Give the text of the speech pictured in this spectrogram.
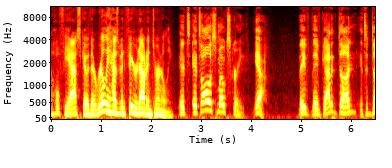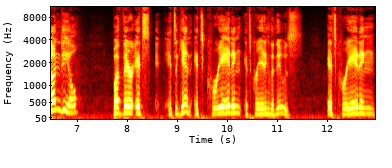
a whole fiasco that really has been figured out internally. It's it's all a smokescreen. Yeah, they've they've got it done. It's a done deal. But there, it's it's again, it's creating it's creating the news. It's creating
